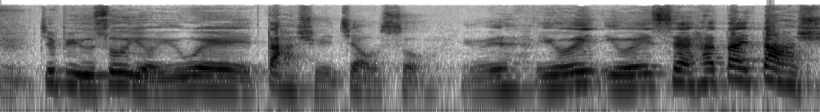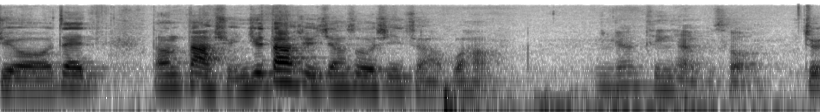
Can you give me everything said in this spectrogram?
嗯，就比如说有一位大学教授，有一有一有一在他带大学哦，在当大学，你觉得大学教授的薪水好不好？应该听起来不错。就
